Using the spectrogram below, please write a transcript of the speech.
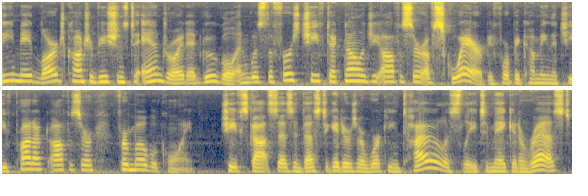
Lee made large contributions to Android at Google and was the first chief technology officer of Square before becoming the chief product officer for MobileCoin. Chief Scott says investigators are working tirelessly to make an arrest.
